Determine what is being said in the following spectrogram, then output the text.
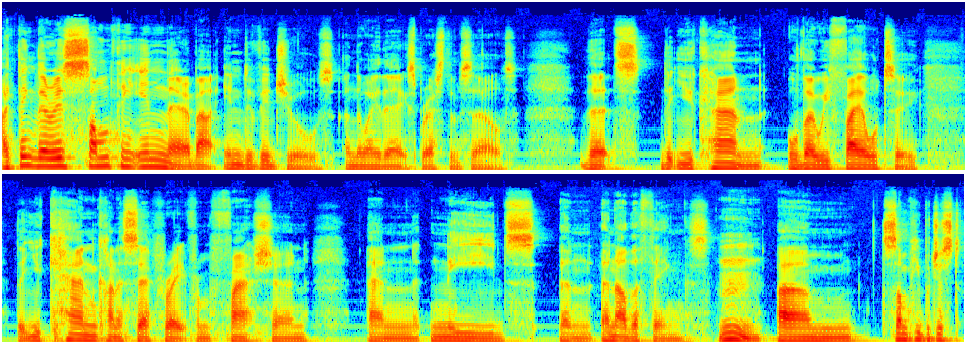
I think there is something in there about individuals and the way they express themselves that's that you can, although we fail to, that you can kind of separate from fashion and needs and, and other things. Hmm. Um, some people just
